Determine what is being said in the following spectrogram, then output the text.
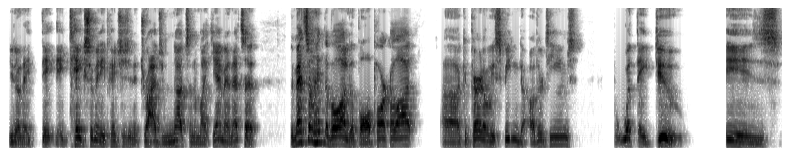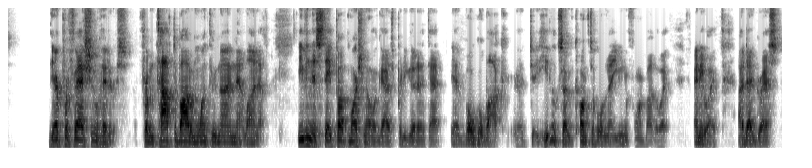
you know, they, they, they take so many pitches and it drives them nuts. And I'm like, yeah, man, that's a, the Mets don't hit the ball out of the ballpark a lot, uh, comparatively speaking to other teams. But what they do is they're professional hitters from top to bottom, one through nine in that lineup. Even the Stay Puft Marshmallow guy is pretty good at that. Yeah, Vogelbach. Uh, he looks uncomfortable in that uniform, by the way. Anyway, I digress.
